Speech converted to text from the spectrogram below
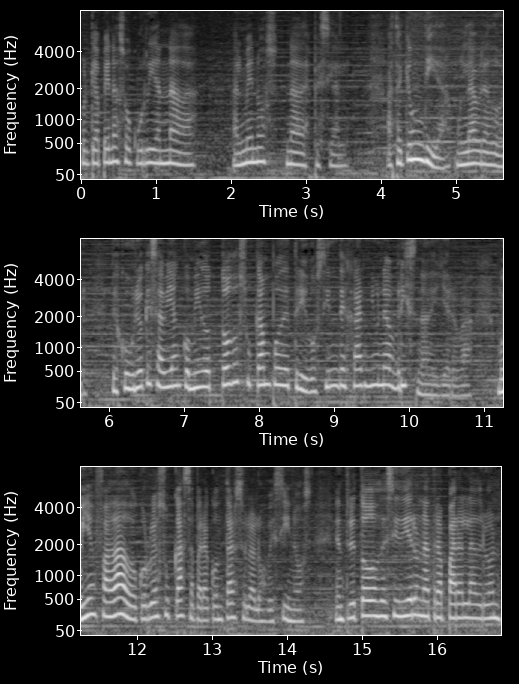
porque apenas ocurría nada, al menos nada especial. Hasta que un día un labrador descubrió que se habían comido todo su campo de trigo sin dejar ni una brisna de hierba. Muy enfadado, corrió a su casa para contárselo a los vecinos. Entre todos decidieron atrapar al ladrón,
